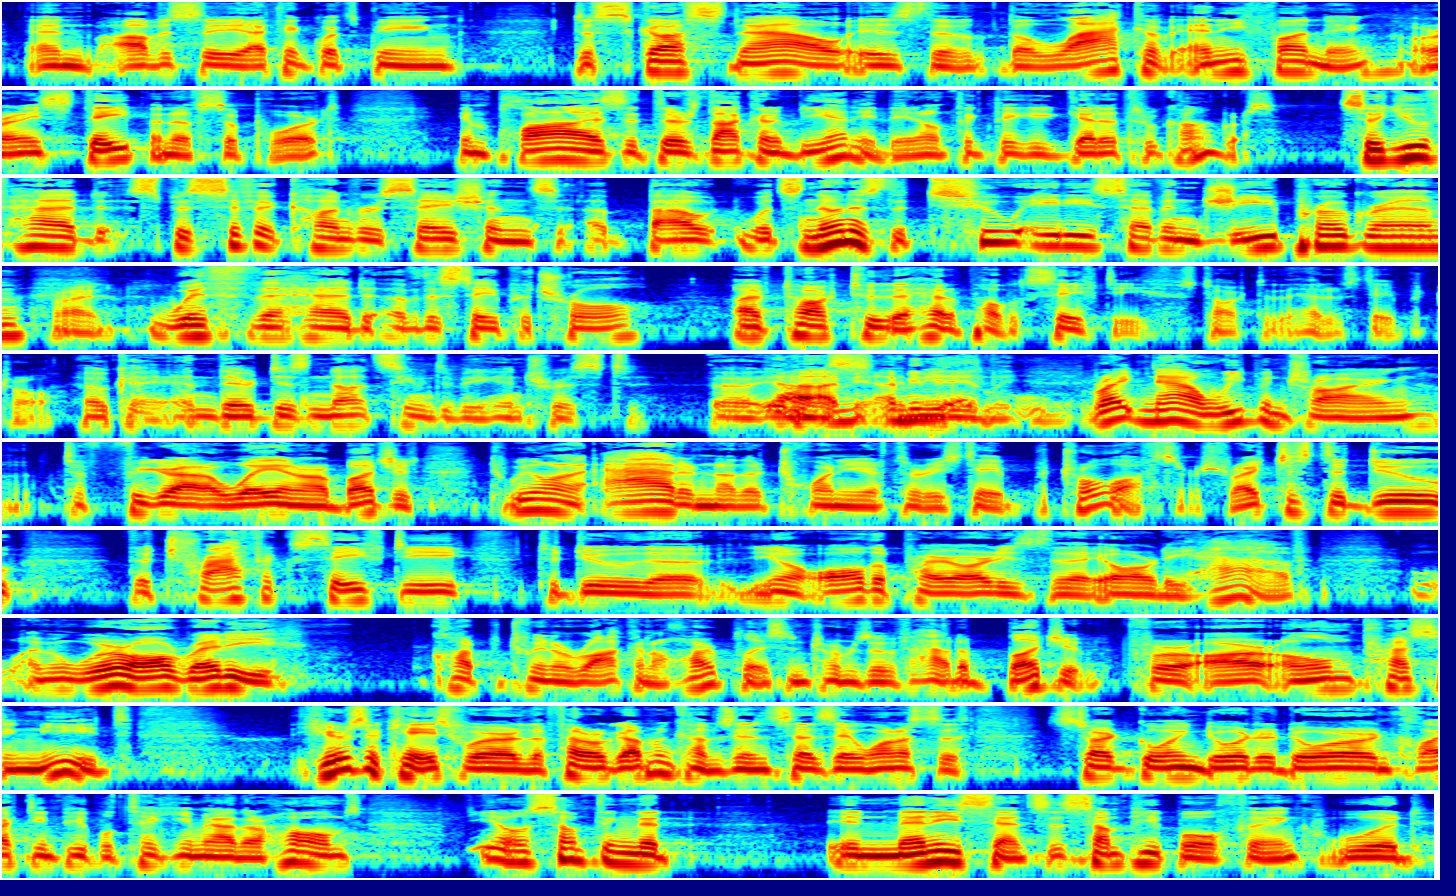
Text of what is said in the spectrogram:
and obviously, I think what's being discussed now is the the lack of any funding or any statement of support implies that there's not going to be any. They don't think they could get it through Congress. So you've had specific conversations about what's known as the 287G program right. with the head of the State Patrol? I've talked to the head of public safety, who's talked to the head of State Patrol. Okay, and there does not seem to be interest uh, yeah, I mean, I mean, right now we've been trying to figure out a way in our budget. Do we want to add another 20 or 30 state patrol officers, right? Just to do the traffic safety, to do the, you know, all the priorities that they already have. I mean, we're already caught between a rock and a hard place in terms of how to budget for our own pressing needs. Here's a case where the federal government comes in and says they want us to start going door to door and collecting people, taking them out of their homes. You know, something that in many senses some people think would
